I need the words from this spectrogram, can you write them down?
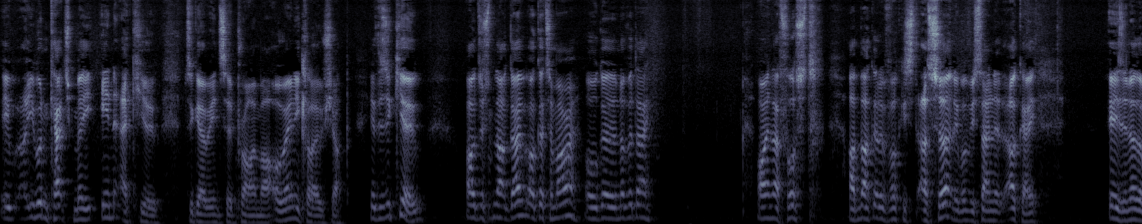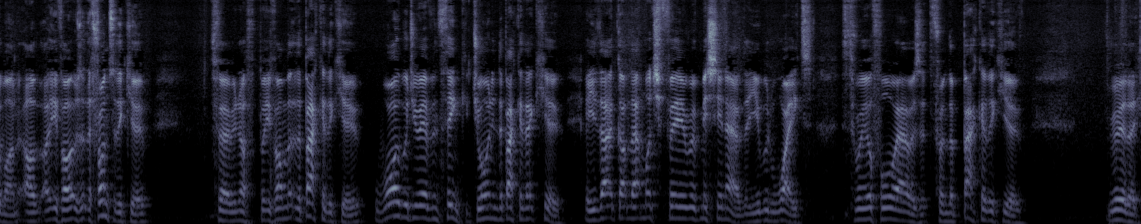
you wouldn't catch me in a queue to go into Primark or any clothes shop. If there's a queue, I'll just not go. I'll go tomorrow or go another day. I ain't that fussed. I'm not going to fucking. I certainly won't be standing. Okay, here's another one. I'll, if I was at the front of the queue, fair enough. But if I'm at the back of the queue, why would you even think joining the back of that queue? Are you that got that much fear of missing out that you would wait three or four hours from the back of the queue? Really?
